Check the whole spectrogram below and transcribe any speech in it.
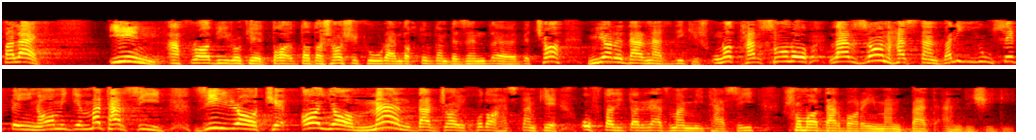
فلک این افرادی رو که داداشاش که او رو انداخته بودن به, زند... به چاه میاره در نزدیکش. اونا ترسان و لرزان هستند. ولی یوسف به اینها میگه ترسید زیرا که آیا من در جای خدا هستم که افتادی دارید از من میترسید؟ شما درباره من بد اندیشیدید.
